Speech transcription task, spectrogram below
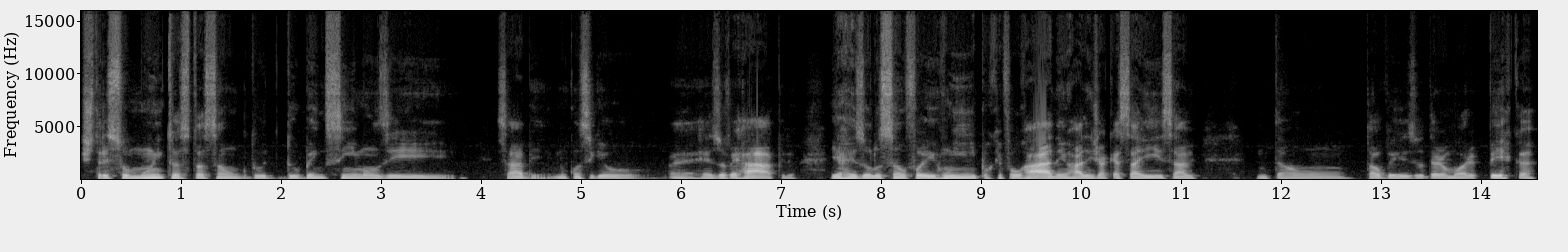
estressou muito a situação do, do Ben Simmons e, sabe, não conseguiu é, resolver rápido. E a resolução foi ruim, porque foi o Harden, o Harden já quer sair, sabe? Então, talvez o Daryl Morey perca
